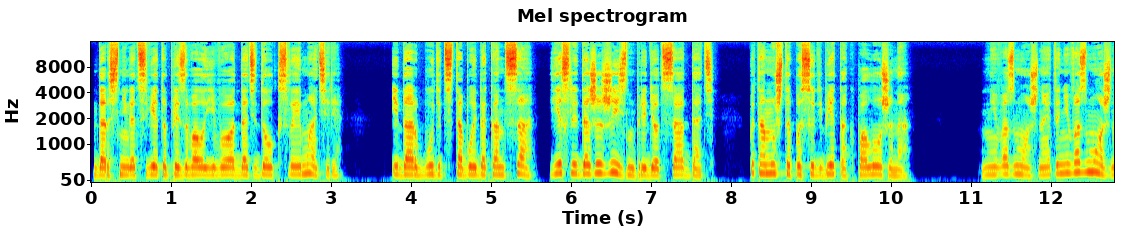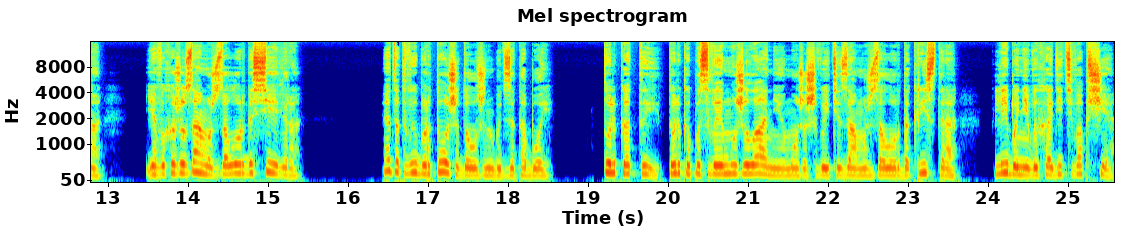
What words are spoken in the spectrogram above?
Дар Снегоцвета призывал его отдать долг своей матери. И дар будет с тобой до конца, если даже жизнь придется отдать, потому что по судьбе так положено. Невозможно, это невозможно. Я выхожу замуж за лорда Севера. Этот выбор тоже должен быть за тобой. Только ты, только по своему желанию можешь выйти замуж за лорда Кристера, либо не выходить вообще.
